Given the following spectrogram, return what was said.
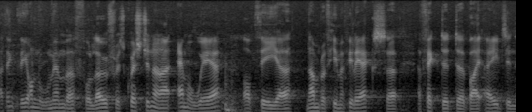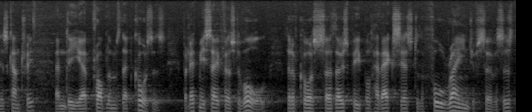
I thank the honourable member for Lowe for his question. and I am aware of the uh, number of haemophiliacs uh, affected uh, by AIDS in this country and the uh, problems that causes. But let me say first of all that, of course, uh, those people have access to the full range of services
